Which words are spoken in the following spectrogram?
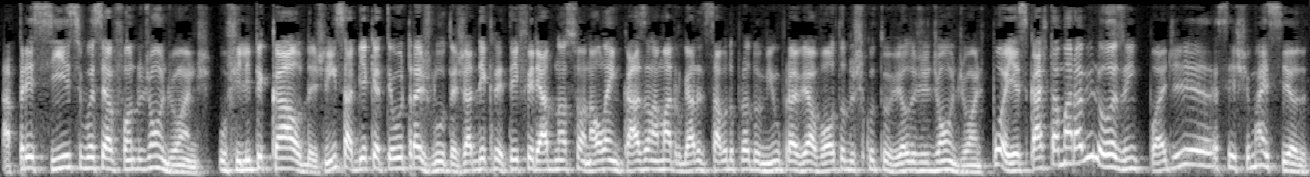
aprecie se você é fã do John Jones. O Felipe Caldas, nem sabia que ia ter outras lutas. Já decretei feriado nacional lá em casa na madrugada de sábado para domingo para ver a volta dos cotovelos de John Jones. Pô, e esse card tá maravilhoso, hein? Pode assistir mais cedo.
